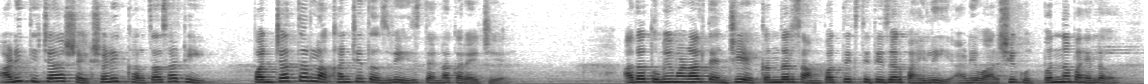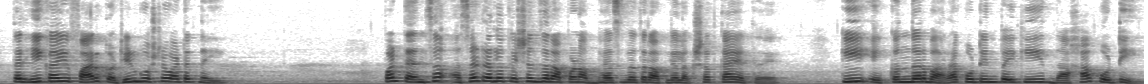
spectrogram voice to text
आणि तिच्या शैक्षणिक खर्चासाठी पंच्याहत्तर लाखांची तजवीज त्यांना करायची आहे. आता तुम्ही म्हणाल त्यांची एकंदर सांपत्तिक स्थिती जर पाहिली आणि वार्षिक उत्पन्न पाहिलं तर ही काही फार कठीण गोष्ट वाटत नाही. पण त्यांचं असेट ॲलोकेशन जर आपण अभ्यासलं तर आपल्या लक्षात काय येतं आहे की एकंदर बारा कोटींपैकी दहा कोटी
